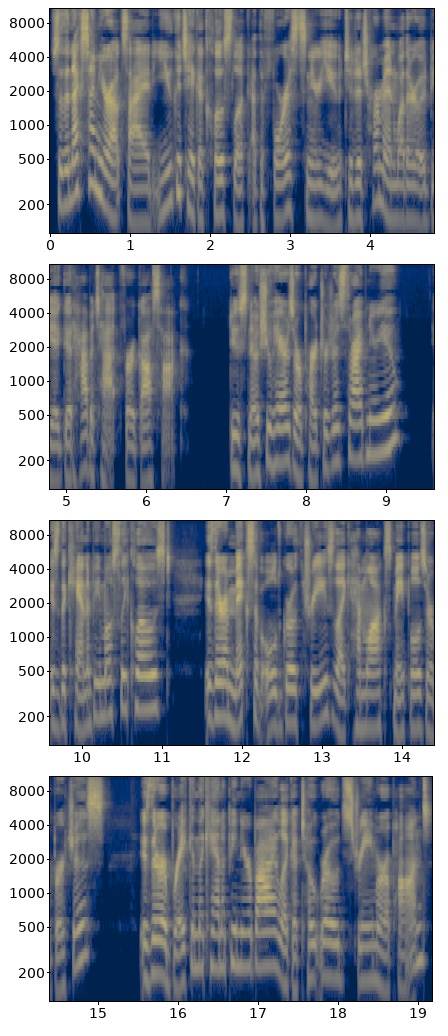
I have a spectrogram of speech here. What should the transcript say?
So, the next time you're outside, you could take a close look at the forests near you to determine whether it would be a good habitat for a goshawk. Do snowshoe hares or partridges thrive near you? Is the canopy mostly closed? Is there a mix of old growth trees like hemlocks, maples, or birches? Is there a break in the canopy nearby, like a tote road, stream, or a pond?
